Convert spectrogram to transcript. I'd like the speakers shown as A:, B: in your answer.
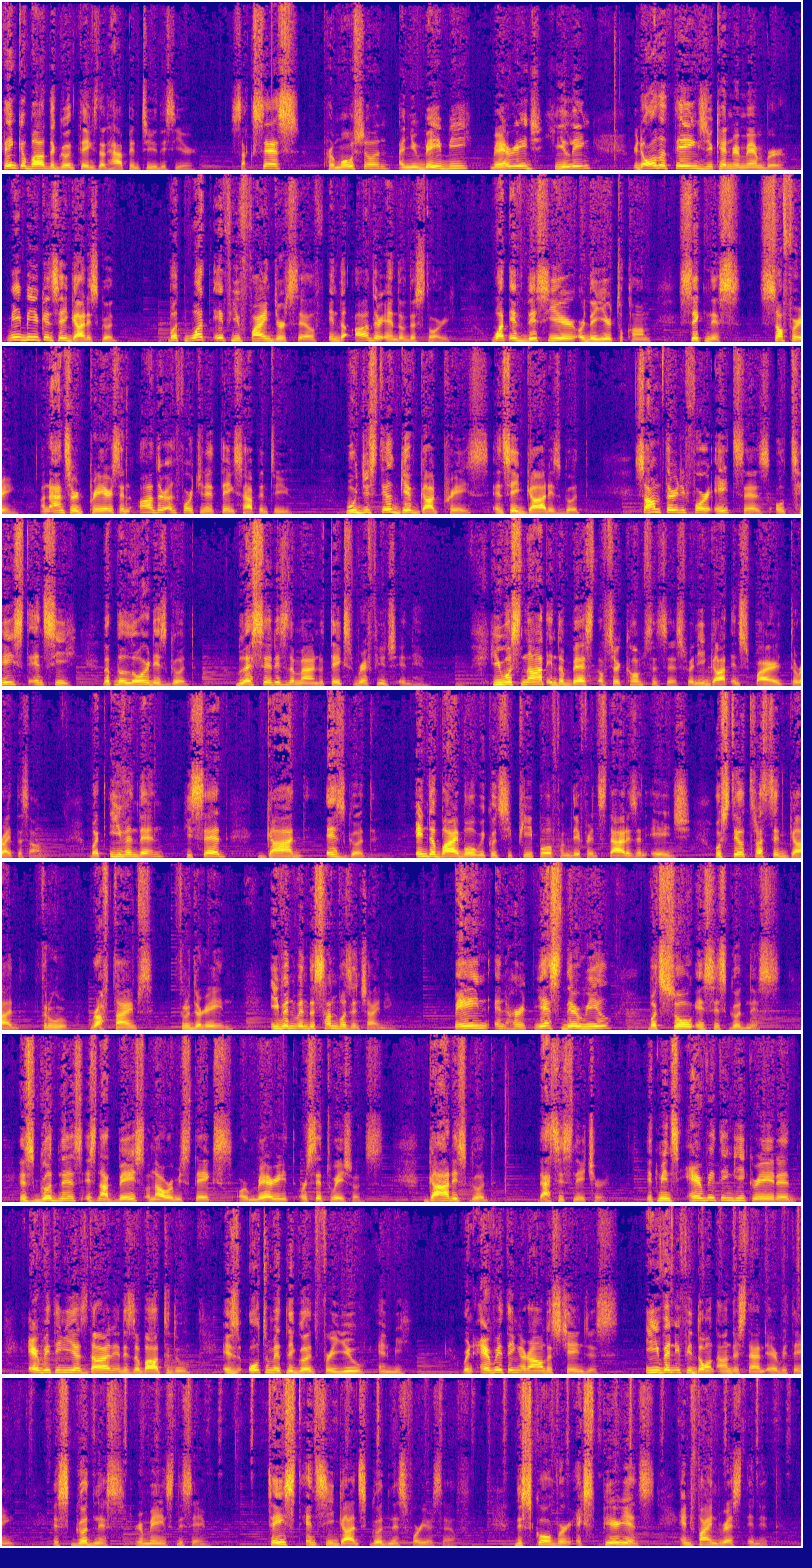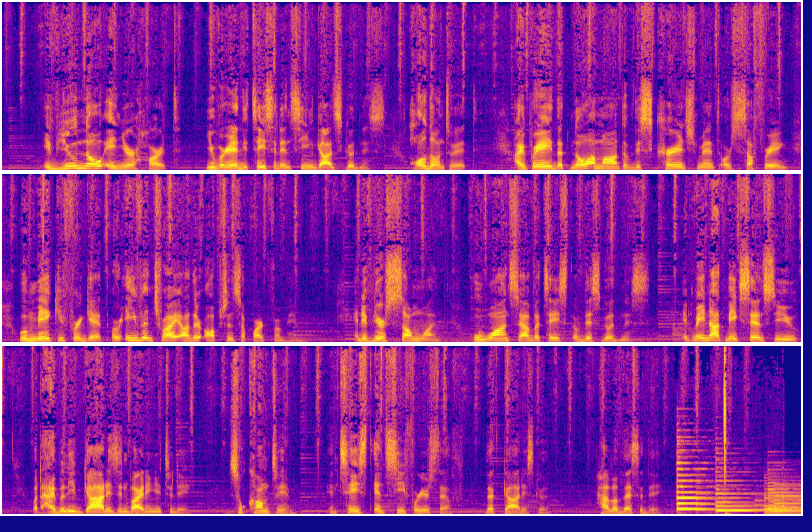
A: Think about the good things that happened to you this year success, promotion, a new baby, marriage, healing. With all the things you can remember, maybe you can say God is good. But what if you find yourself in the other end of the story? What if this year or the year to come, sickness, suffering, unanswered prayers, and other unfortunate things happen to you? Would you still give God praise and say God is good? Psalm 34 8 says, Oh, taste and see that the Lord is good. Blessed is the man who takes refuge in him. He was not in the best of circumstances when he got inspired to write the psalm. But even then, he said, God is good. In the Bible, we could see people from different status and age who still trusted God through rough times, through the rain, even when the sun wasn't shining. Pain and hurt, yes, they're real, but so is His goodness. His goodness is not based on our mistakes or merit or situations. God is good. That's His nature. It means everything He created, everything He has done and is about to do is ultimately good for you and me. When everything around us changes, even if we don't understand everything, His goodness remains the same. Taste and see God's goodness for yourself. Discover, experience, and find rest in it. If you know in your heart you've already tasted and seen God's goodness, hold on to it. I pray that no amount of discouragement or suffering will make you forget or even try other options apart from Him. And if you're someone who wants to have a taste of this goodness, it may not make sense to you, but I believe God is inviting you today. So come to Him and taste and see for yourself that God is good. Have a blessed day.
